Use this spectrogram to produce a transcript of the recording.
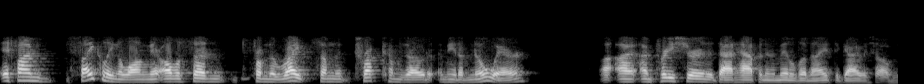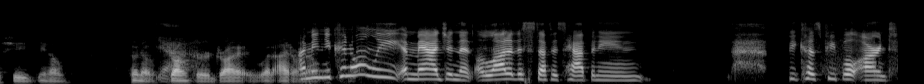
If I'm cycling along there, all of a sudden from the right, some truck comes out. I mean, of nowhere. I, I'm pretty sure that that happened in the middle of the night. The guy was obviously, you know, who knows, Yeah. drunk or dry. What I don't I know. mean, you can only imagine that a lot of this stuff is happening because people aren't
